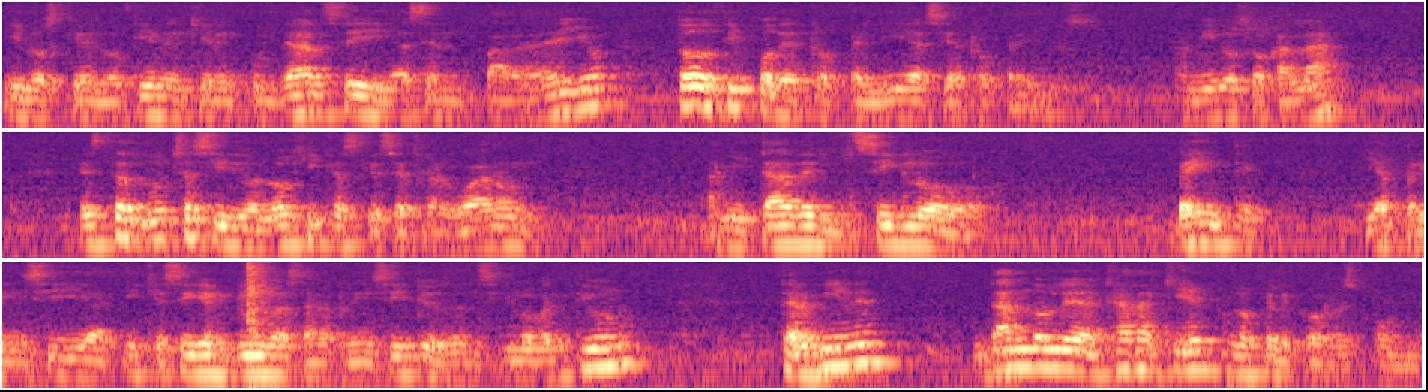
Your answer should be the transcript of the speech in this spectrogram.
y los que lo tienen quieren cuidarse y hacen para ello todo tipo de tropelías y atropellos. Amigos, ojalá estas luchas ideológicas que se fraguaron a mitad del siglo XX y, y que siguen vivas a principios del siglo XXI, terminen dándole a cada quien lo que le corresponde,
